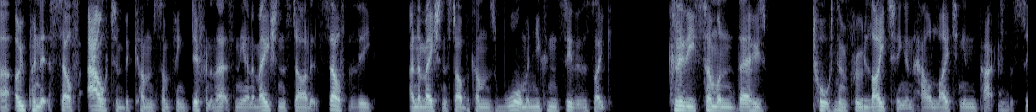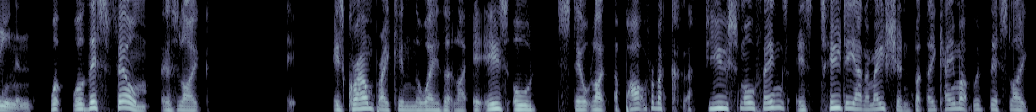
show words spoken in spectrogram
uh, open itself out and become something different. And that's in the animation style itself that the animation style becomes warm, and you can see that there's like clearly someone there who's talked them through lighting and how lighting impacts the scene. And Well, well, this film is like is groundbreaking the way that like it is all still like apart from a few small things is 2D animation, but they came up with this like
